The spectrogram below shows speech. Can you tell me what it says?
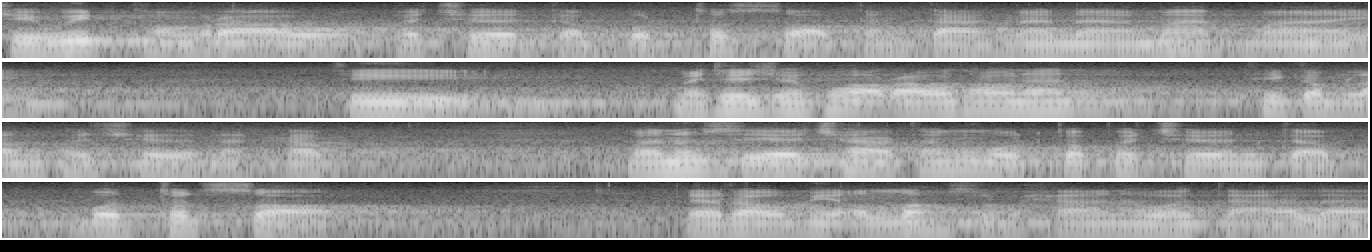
ชีวิตของเราเผชิญกับบททดสอบต่างๆ นานามากมาย ที่ไม่ใช่เฉพาะเราเท่านั้นที่กำลังเผชิญนะครับ มนุษยชาติทั้งหมดก็เผชิญกับบททดสอบ แต่เรามีอัลลอฮ์ سبحانه และ تعالى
